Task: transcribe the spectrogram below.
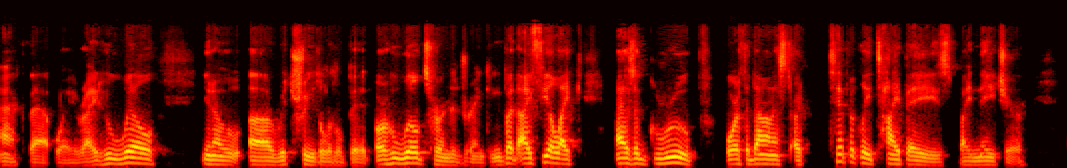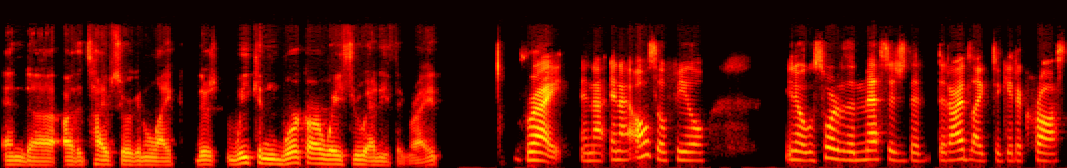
act that way right? Who will you know uh, retreat a little bit or who will turn to drinking but i feel like as a group orthodontists are typically type a's by nature and uh, are the types who are going to like there's we can work our way through anything right? Right and i and i also feel you know sort of the message that that i'd like to get across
